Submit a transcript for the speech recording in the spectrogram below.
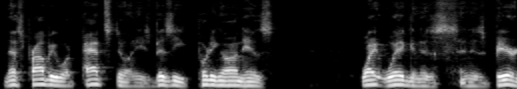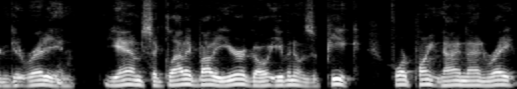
And that's probably what Pat's doing. He's busy putting on his white wig and his and his beard and get ready. And Yam said, glad I bought a year ago, even it was a peak, 4.99 rate,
